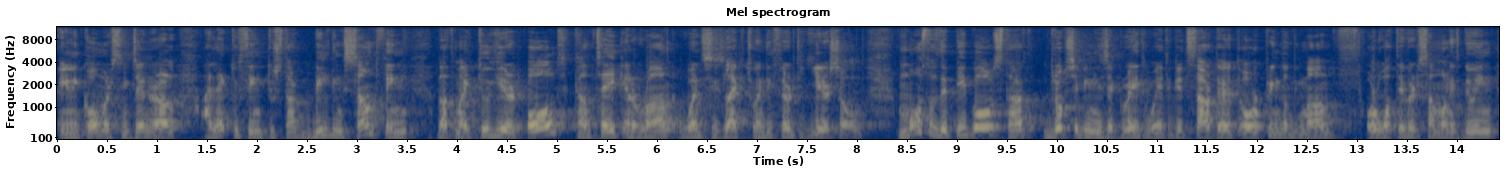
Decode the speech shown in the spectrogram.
in e commerce in general, I like to think to start building something that my two year old can take and run when she's like 20, 30 years old. Most of the people start, dropshipping is a great way to get started, or print on demand, or whatever someone is doing,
